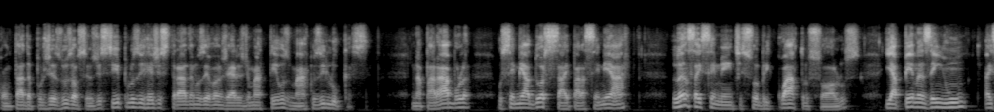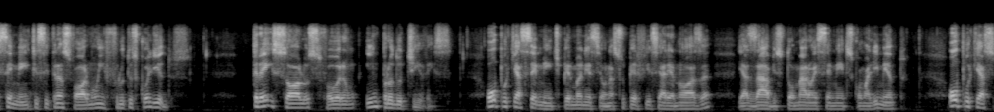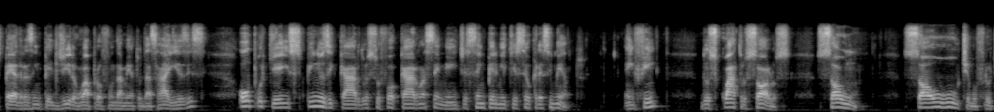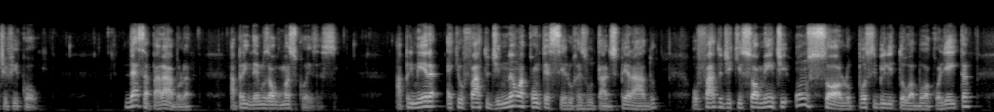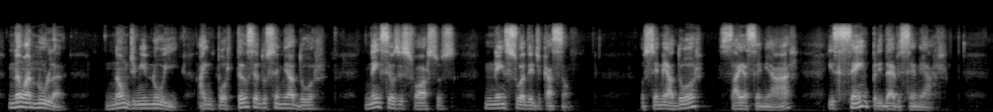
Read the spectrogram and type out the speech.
contada por Jesus aos seus discípulos e registrada nos evangelhos de Mateus, Marcos e Lucas. Na parábola, o semeador sai para semear, lança as sementes sobre quatro solos e apenas em um as sementes se transformam em frutos colhidos. Três solos foram improdutíveis, ou porque a semente permaneceu na superfície arenosa e as aves tomaram as sementes como alimento, ou porque as pedras impediram o aprofundamento das raízes, ou porque espinhos e cardos sufocaram a semente sem permitir seu crescimento. Enfim, dos quatro solos, só um, só o último frutificou. Dessa parábola, aprendemos algumas coisas. A primeira é que o fato de não acontecer o resultado esperado, o fato de que somente um solo possibilitou a boa colheita, não anula, não diminui a importância do semeador, nem seus esforços, nem sua dedicação. O semeador sai a semear e sempre deve semear,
